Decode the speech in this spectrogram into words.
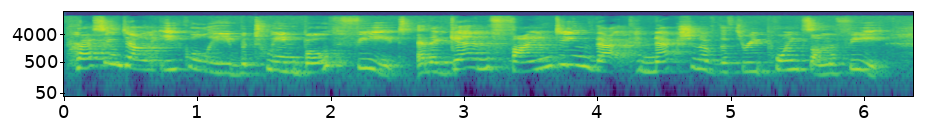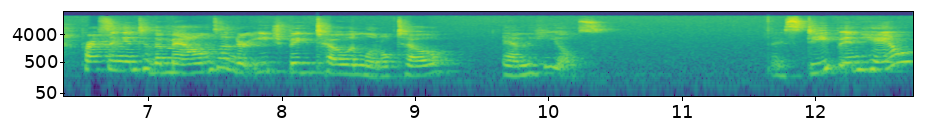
Pressing down equally between both feet and again finding that connection of the three points on the feet. Pressing into the mounds under each big toe and little toe and the heels. Nice deep inhale.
